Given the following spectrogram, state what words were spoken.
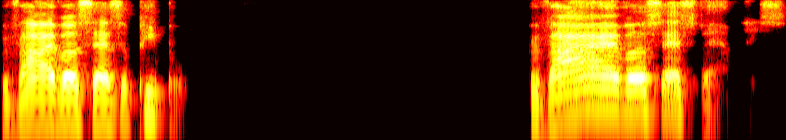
Revive us as a people. Revive us as families.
